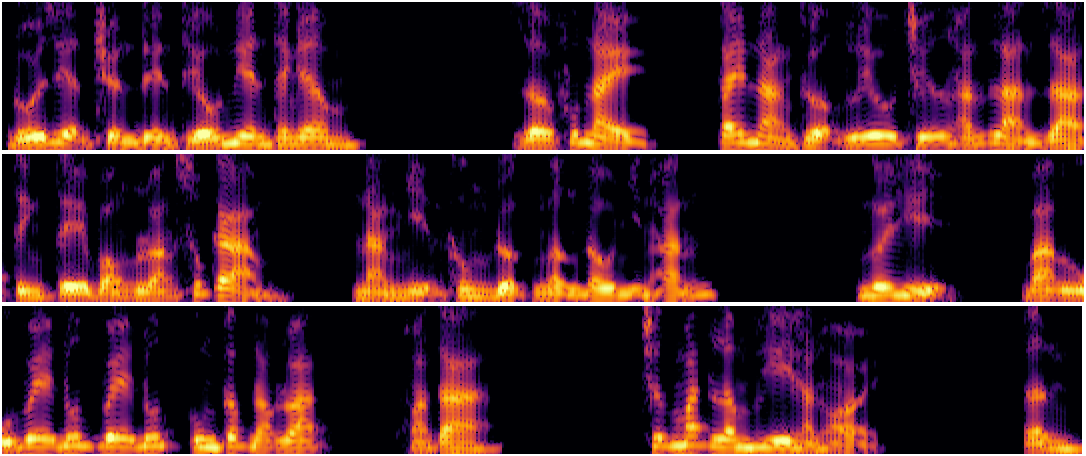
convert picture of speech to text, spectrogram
Đối diện truyền đến thiếu niên thanh âm. Giờ phút này, tay nàng thượng lưu chữ hắn làn ra tinh tế bóng loáng xúc cảm, nàng nhịn không được ngẩng đầu nhìn hắn. Ngươi hỉ, ba ú vê đút vê đút cung cấp đạo loạn, hoa ta. Trước mắt Lâm Hy Hàn hỏi. ân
